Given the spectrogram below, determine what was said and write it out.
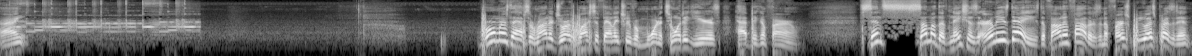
All right. Rumors that have surrounded George Washington family tree for more than 200 years have been confirmed. Since some of the nation's earliest days, the founding fathers and the first U.S. president,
